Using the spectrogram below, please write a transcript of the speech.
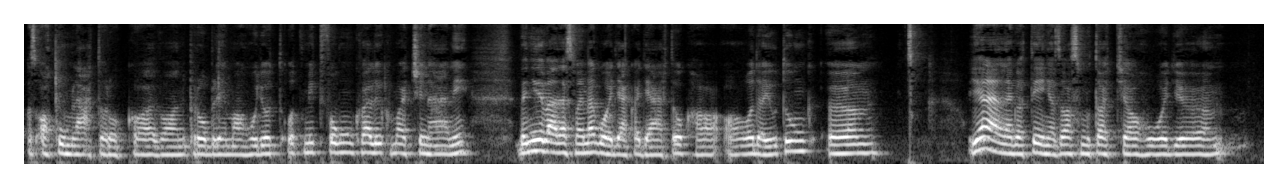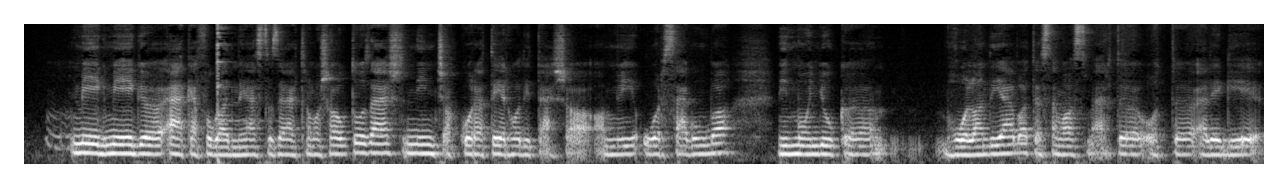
az akkumulátorokkal van probléma, hogy ott, ott mit fogunk velük majd csinálni, de nyilván ezt majd megoldják a gyártók, ha, ha oda jutunk. Jelenleg a tény az azt mutatja, hogy még, még el kell fogadni ezt az elektromos autózást, nincs akkora térhódítása a mi országunkba, mint mondjuk Hollandiába teszem azt, mert ott eléggé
